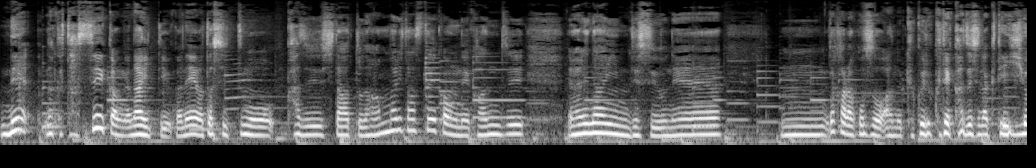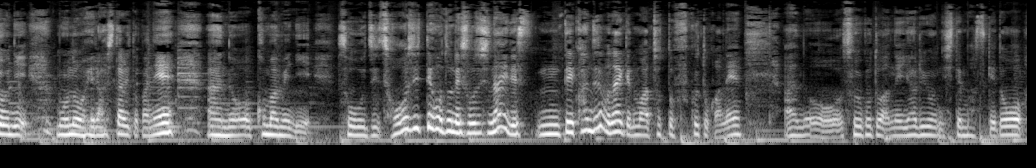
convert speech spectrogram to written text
ね、なんか達成感がないっていうかね、私いつも家事した後あんまり達成感をね、感じられないんですよね。うんだからこそあの極力で家事しなくていいように物を減らしたりとかね。あのこまめに掃除掃除ってほどね掃除しないです、うん、っていう感じでもないけどまあちょっと服とかね。あのそういうことはねやるようにしてますけど、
